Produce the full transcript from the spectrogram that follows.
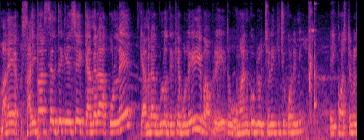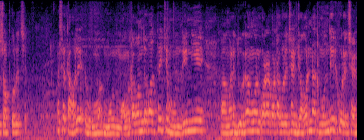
মানে সাইবার সেল থেকে এসে ক্যামেরা করলে, ক্যামেরাগুলো দেখে বলে এই বাপরে, এ তো হুমায়ুন কবির ছেলে কিছু করেনি। এই কনস্টেবল সব করেছে। আচ্ছা তাহলে মমতা বন্দ্যোপাধ্যায় যে মন্দির নিয়ে মানে দুর্গাঙ্গন করার কথা বলেছেন জগন্নাথ মন্দির করেছেন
